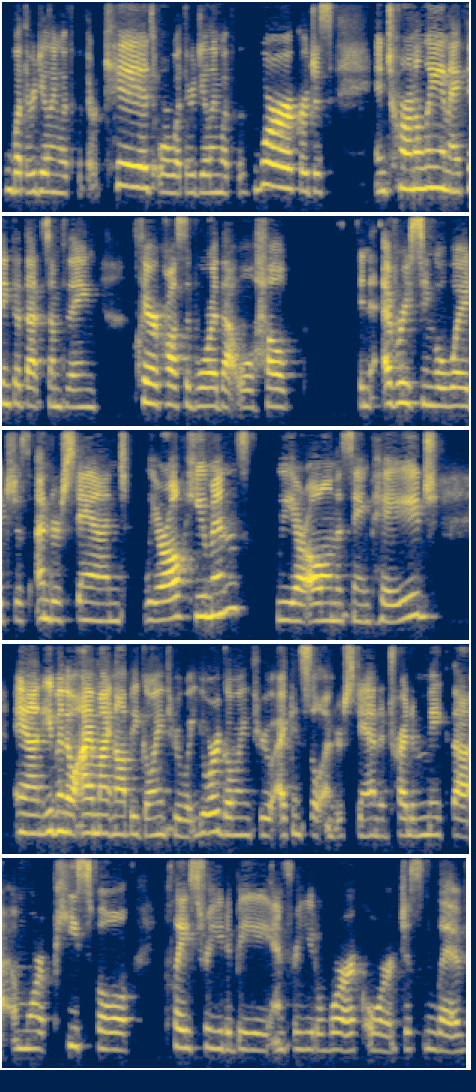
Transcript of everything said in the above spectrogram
what they're dealing with with their kids or what they're dealing with with work or just internally. And i think that that's something clear across the board that will help in every single way to just understand we are all humans. We are all on the same page. And even though i might not be going through what you're going through i can still understand and try to make that a more peaceful place for you to be and for you to work or just live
